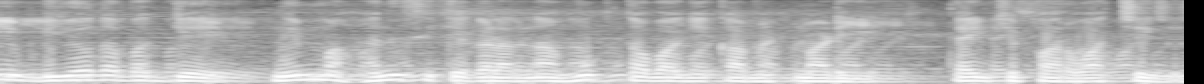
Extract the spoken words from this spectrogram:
ಈ ವಿಡಿಯೋದ ಬಗ್ಗೆ ನಿಮ್ಮ ಅನಿಸಿಕೆಗಳನ್ನು ಮುಕ್ತವಾಗಿ ಕಾಮೆಂಟ್ ಮಾಡಿ. Thank you for watching.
